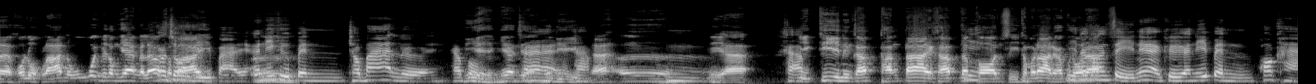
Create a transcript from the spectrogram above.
อคนหกล้านโอ้ยไม่ต้องแย่งกันแล้วก็สโชคบายดีไป อันนี้เออคือเป็นชาวบ้านเลยครับผมนี่อย่างเงี้ยเนี่ยใช่ไม่ดีครับนะเอออมนี่ฮะครับอีกที่หนึ่งครับทางใต้ครับนครศรีธรรมราชครับคุณที่โนนตคนะรศรีเนี่ยคืออันนี้เป็นพ่อค้า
